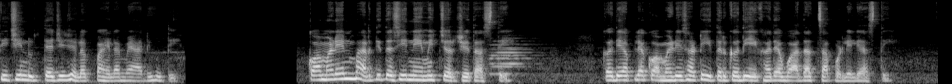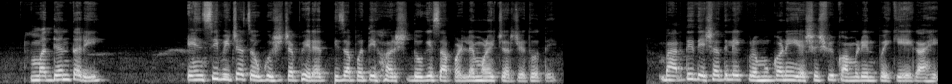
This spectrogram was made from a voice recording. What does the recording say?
तिची नृत्याची झलक पाहायला मिळाली होती. कॉमेडियन भारती तशी नेहमीच चर्चेत असते. कधी आपल्या कॉमेडीसाठी इतर कधी एखाद्या वादात सापडलेली असते. मध्यंतरी एन सी बीच्या चौकशीच्या फेऱ्यात तिचा पती हर्ष दोघे सापडल्यामुळे चर्चेत होते. भारती देशातील एक प्रमुख आणि यशस्वी कॉमेडियनपैकी एक आहे.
